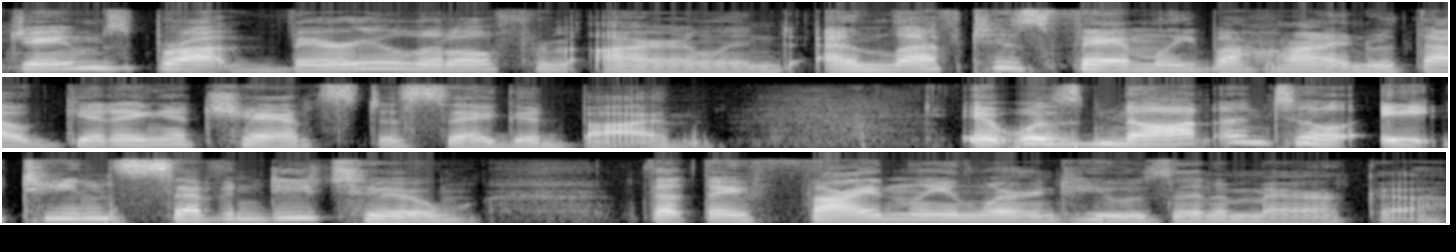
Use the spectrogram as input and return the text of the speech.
James brought very little from Ireland and left his family behind without getting a chance to say goodbye. It was not until 1872 that they finally learned he was in America.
